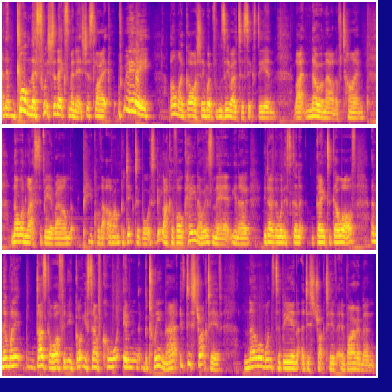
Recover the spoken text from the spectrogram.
and then boom, they switch the next minute? It's just like, really? Oh my gosh, they went from zero to 60 in like no amount of time. No one likes to be around people that are unpredictable. It's a bit like a volcano, isn't it? You know, you don't know when it's gonna going to go off, and then when it does go off and you've got yourself caught in between that, it's destructive. No one wants to be in a destructive environment.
